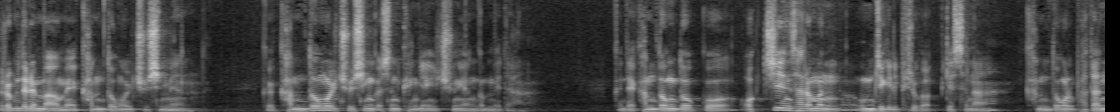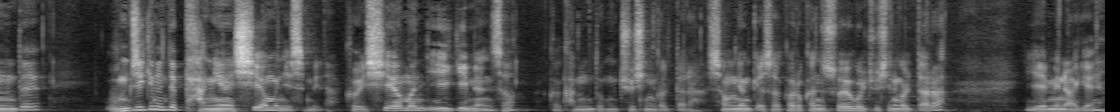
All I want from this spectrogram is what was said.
여러분들의 마음에 감동을 주시면 그 감동을 주신 것은 굉장히 중요한 겁니다. 근데 감동도 없고 억지인 사람은 움직일 필요가 없겠으나 감동을 받았는데 움직이는데 방해 시험은 있습니다. 그 시험은 이기면서 그 감동 주신 걸 따라 성령께서 거룩한 소욕을 주시는 걸 따라 예민하게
